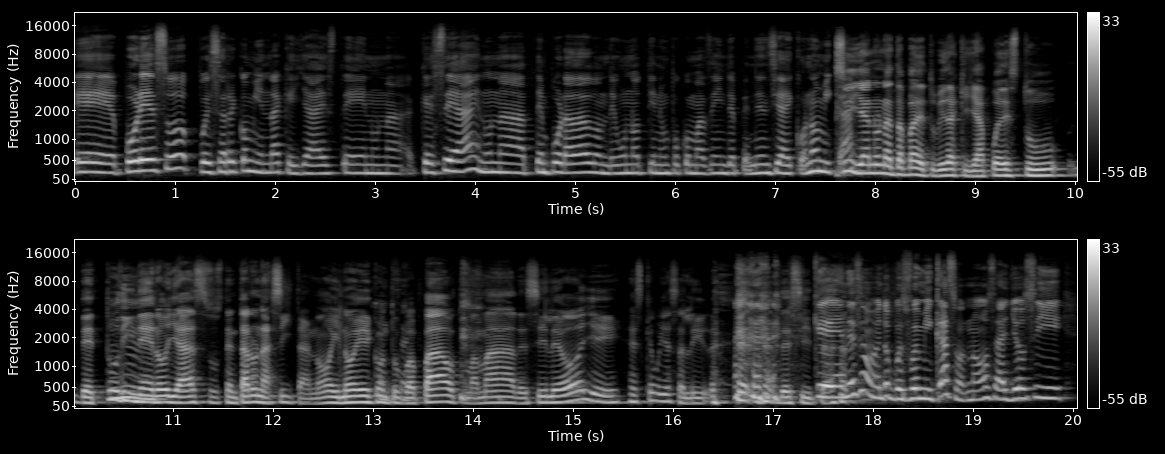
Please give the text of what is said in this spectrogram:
Eh, por eso, pues se recomienda que ya esté en una, que sea en una temporada donde uno tiene un poco más de independencia económica. Sí, ya en una etapa de tu vida que ya puedes tú, de tu dinero, ya sustentar una cita, ¿no? Y no ir con tu papá o tu mamá a decirle, oye, es que voy a salir de cita. que en ese momento, pues fue mi caso, ¿no? O sea, yo sí,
